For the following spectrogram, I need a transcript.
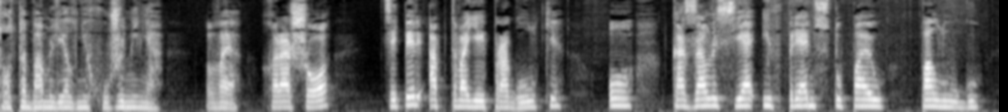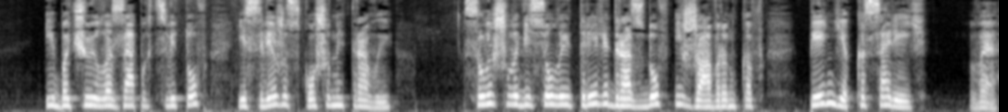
тот обомлел не хуже меня. В. Хорошо. Теперь об твоей прогулке. О, казалось, я и впрямь ступаю по лугу, ибо чуяла запах цветов и свежескошенной травы. Слышала веселые трели дроздов и жаворонков, пенье косарей. В.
